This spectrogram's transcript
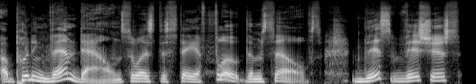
uh, putting them down so as to stay afloat themselves. This vicious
